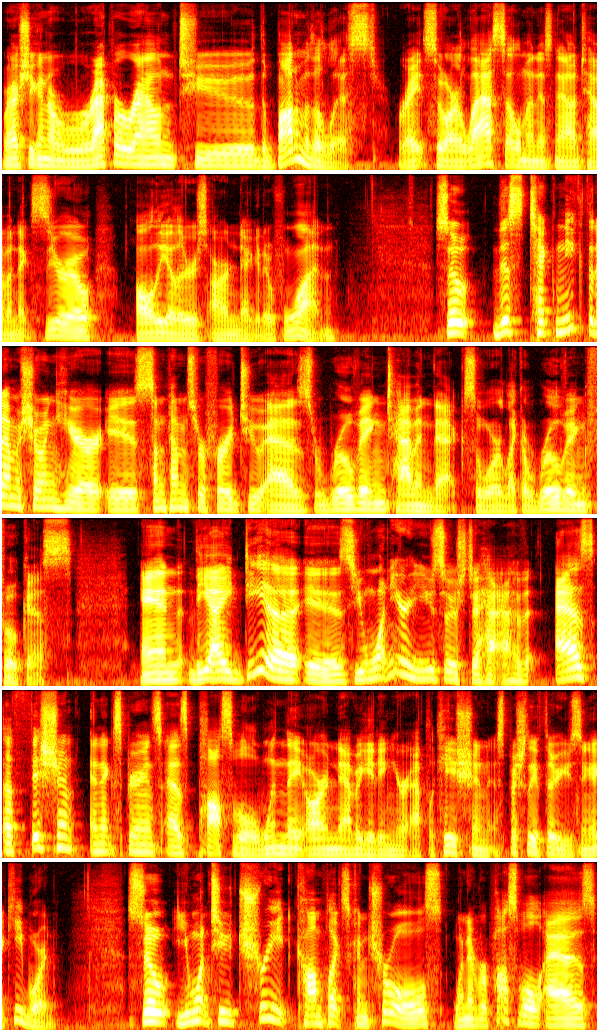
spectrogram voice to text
we're actually going to wrap around to the bottom of the list. right? So our last element is now tab index 0. All the others are negative 1. So this technique that I'm showing here is sometimes referred to as roving tab index, or like a roving focus. And the idea is you want your users to have as efficient an experience as possible when they are navigating your application, especially if they're using a keyboard. So you want to treat complex controls, whenever possible, as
